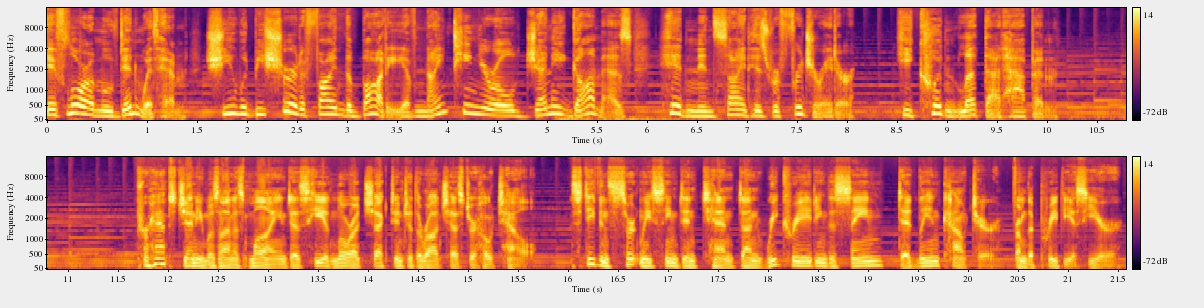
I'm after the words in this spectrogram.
If Laura moved in with him, she would be sure to find the body of 19 year old Jenny Gomez hidden inside his refrigerator. He couldn't let that happen. Perhaps Jenny was on his mind as he and Laura checked into the Rochester hotel. Steven certainly seemed intent on recreating the same deadly encounter from the previous year.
